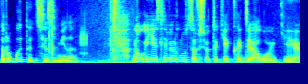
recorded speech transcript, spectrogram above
робити ці зміни. Ну, если вернуться все-таки к идеологии,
